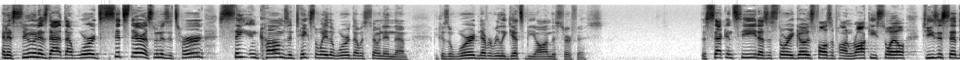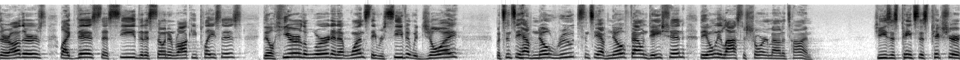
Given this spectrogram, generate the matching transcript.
And as soon as that, that word sits there, as soon as it's heard, Satan comes and takes away the word that was sown in them because the word never really gets beyond the surface. The second seed, as the story goes, falls upon rocky soil. Jesus said there are others like this, a seed that is sown in rocky places. They'll hear the word and at once they receive it with joy. But since they have no root, since they have no foundation, they only last a short amount of time. Jesus paints this picture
